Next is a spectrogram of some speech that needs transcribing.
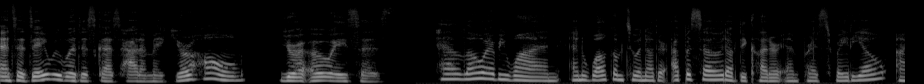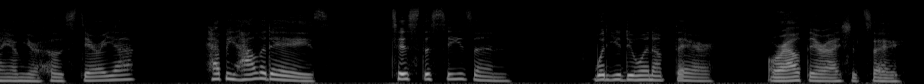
and today we will discuss how to make your home your oasis. Hello, everyone, and welcome to another episode of Declutter Empress Radio. I am your host, Daria. Happy holidays! Tis the season. What are you doing up there? Or out there, I should say.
